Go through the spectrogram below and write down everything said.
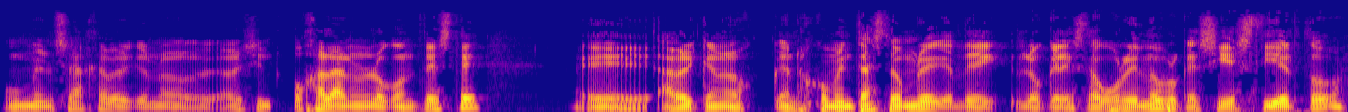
un mensaje, a ver que no, a ver si, ojalá no lo conteste, eh, a ver qué nos, qué nos comenta este hombre de lo que le está ocurriendo, porque si es cierto,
